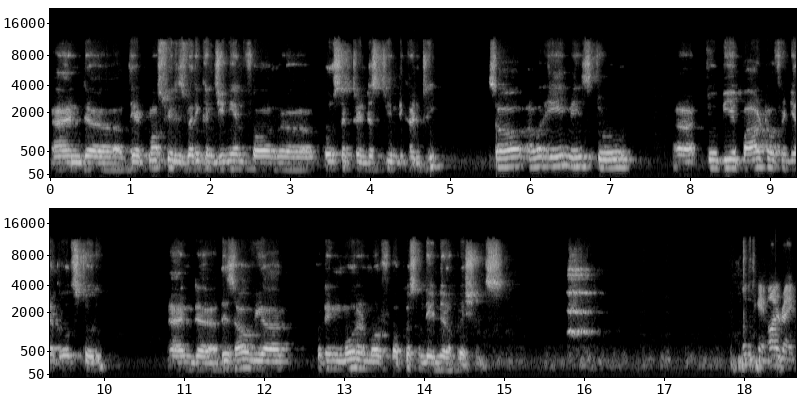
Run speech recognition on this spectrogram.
And uh, the atmosphere is very congenial for uh, core sector industry in the country. So our aim is to uh, to be a part of India growth story. And uh, this is how we are putting more and more focus on the Indian operations. Okay, all right.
